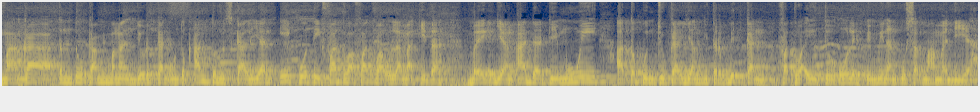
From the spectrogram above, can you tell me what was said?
maka tentu kami menganjurkan untuk antum sekalian ikuti fatwa-fatwa ulama kita baik yang ada di MUI ataupun juga yang diterbitkan fatwa itu oleh pimpinan pusat Muhammadiyah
